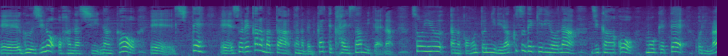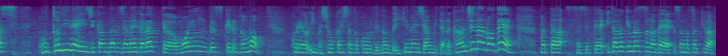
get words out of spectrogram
ー、えー宮司のお話なんかを、えーして、えそれからまた田辺に帰って解散みたいなそういうあなんか本当にリラックスできるような時間を設けております。本当にねいい時間になるんじゃないかなっては思うんですけれどもこれを今紹介したところで飲んだらいけないじゃんみたいな感じなのでまたさせていただきますのでその時は、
